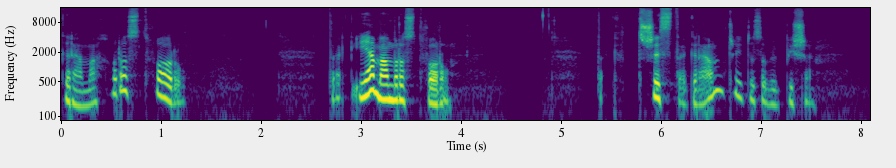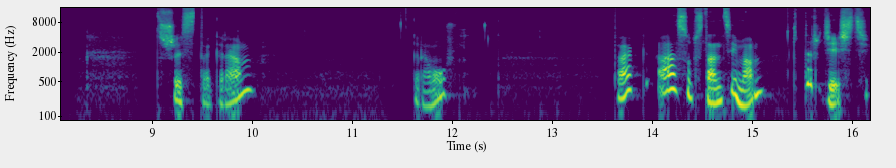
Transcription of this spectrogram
gramach roztworu. Tak, ja mam roztworu. Tak, 300 gram, czyli tu sobie piszę 300 gram, gramów, tak, a substancji mam 40.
